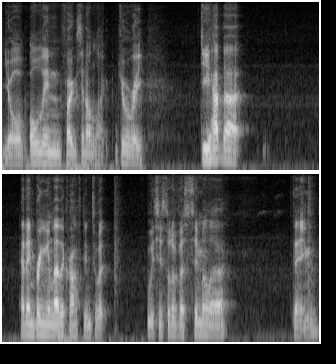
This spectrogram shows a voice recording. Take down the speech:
you're all in focusing on like jewelry. Do you have that? And then bringing leathercraft into it, which is sort of a similar thing.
